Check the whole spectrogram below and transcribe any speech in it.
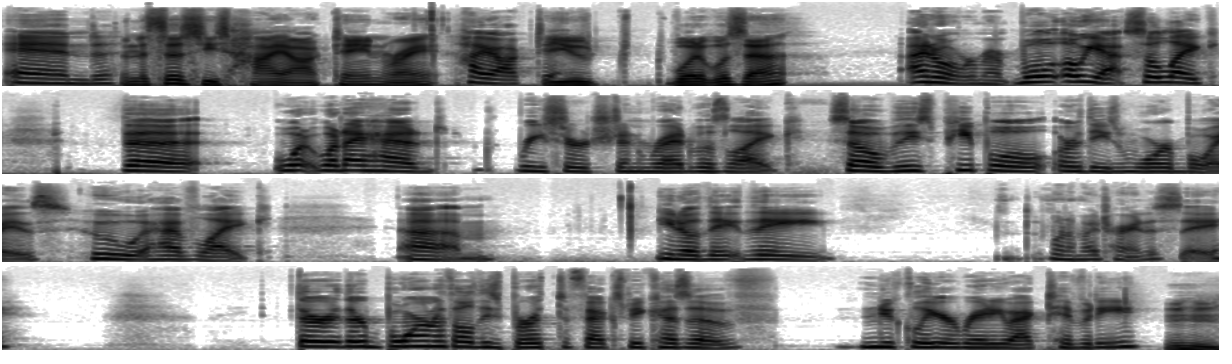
and And it says he's high octane, right? high octane. You what was that? I don't remember. Well, oh yeah. So like the what what I had researched and read was like so these people or these war boys who have like um you know they they what am I trying to say? They're they're born with all these birth defects because of nuclear radioactivity. Mm-hmm.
